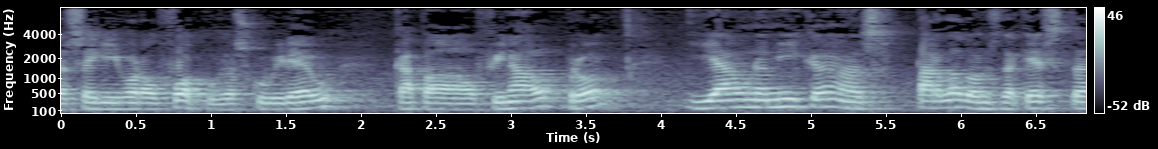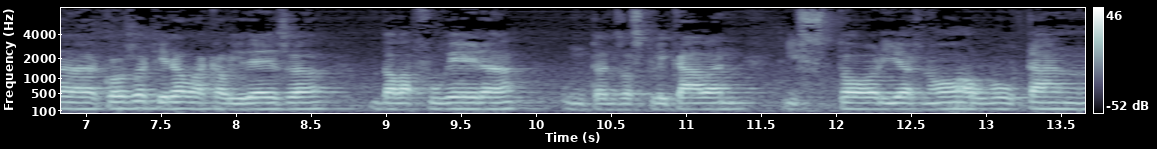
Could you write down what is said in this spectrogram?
de seguir vora el foc, ho descobrireu cap al final, però hi ha una mica, es parla doncs, d'aquesta doncs, cosa que era la calidesa de la foguera, on ens explicaven històries no? al voltant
